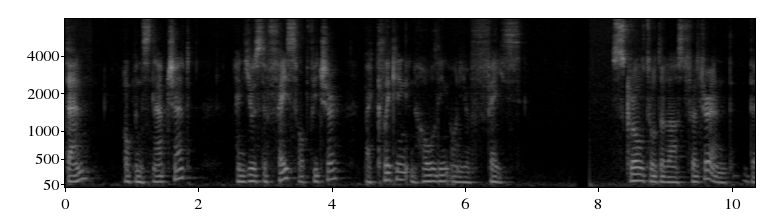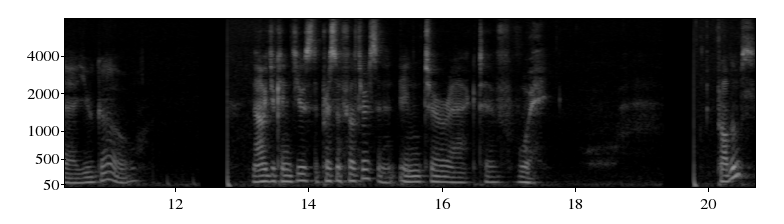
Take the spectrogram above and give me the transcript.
Then, open Snapchat and use the face swap feature by clicking and holding on your face. Scroll to the last filter and there you go. Now you can use the Prisma filters in an interactive way. Problems?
